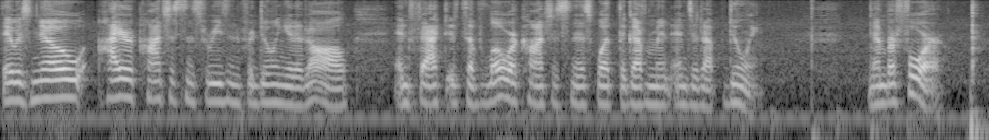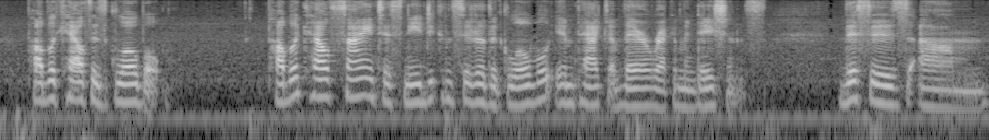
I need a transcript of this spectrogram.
there was no higher consciousness reason for doing it at all. In fact, it's of lower consciousness what the government ended up doing. Number four, public health is global. Public health scientists need to consider the global impact of their recommendations. This is um,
